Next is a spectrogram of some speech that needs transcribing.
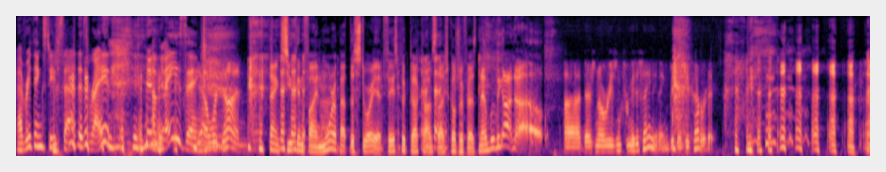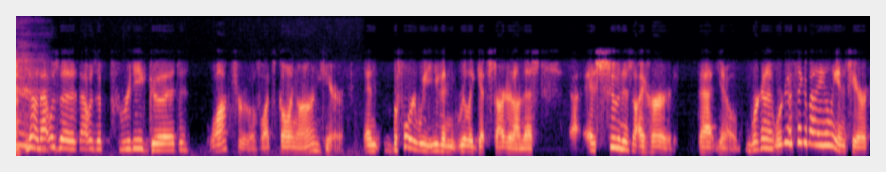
Everything Steve said is right. Amazing. Yeah, we're done. Thanks. You can find more about the story at facebook.com slash culturefest. Now moving on. No. Uh, there's no reason for me to say anything because you covered it. no, that was a that was a pretty good walkthrough of what's going on here. And before we even really get started on this, uh, as soon as I heard that you know we're gonna we're gonna think about aliens here,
